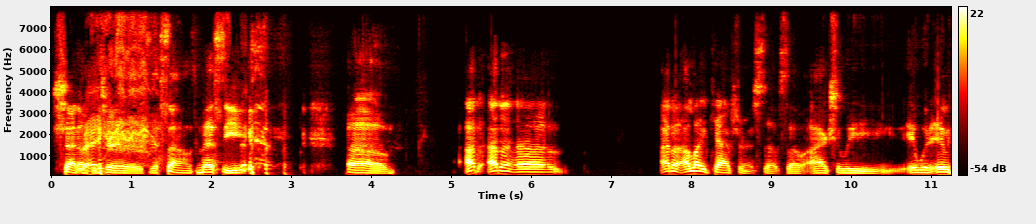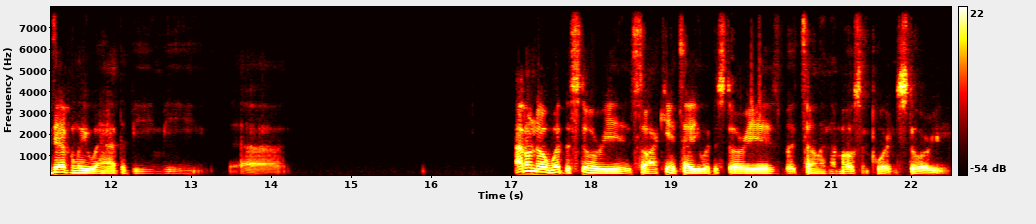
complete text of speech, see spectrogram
Shout out right. to Trez. That sounds messy. um, I I don't. Uh, I don't. I like capturing stuff, so I actually it would it would definitely would have to be me. Uh, I don't know what the story is, so I can't tell you what the story is, but telling the most important story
